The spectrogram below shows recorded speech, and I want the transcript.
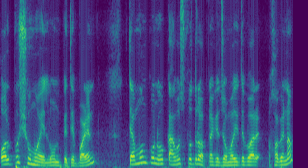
অল্প সময়ে লোন পেতে পারেন। তেমন কোনো কাগজপত্র আপনাকে জমা দিতে পার হবে না।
